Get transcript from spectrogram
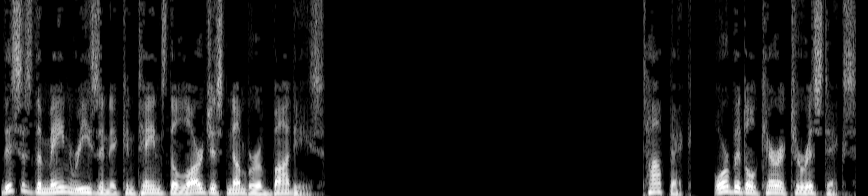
This is the main reason it contains the largest number of bodies. Orbital characteristics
